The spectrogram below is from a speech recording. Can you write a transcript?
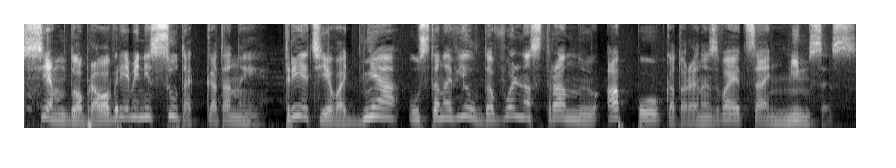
Всем доброго времени суток, катаны! Третьего дня установил довольно странную аппу, которая называется Nimses.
